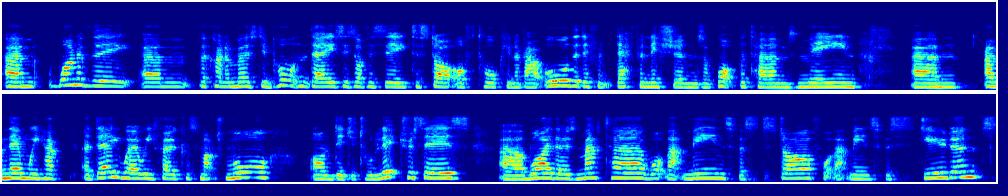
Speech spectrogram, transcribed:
Um, one of the um, the kind of most important days is obviously to start off talking about all the different definitions of what the terms mean. Um, and then we have a day where we focus much more on digital literacies, uh, why those matter, what that means for staff, what that means for students.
